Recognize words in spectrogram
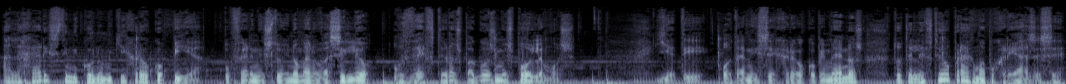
αλλά χάρη στην οικονομική χρεοκοπία που φέρνει στο Ηνωμένο Βασίλειο ο δεύτερος παγκόσμιος πόλεμος. Γιατί όταν είσαι χρεοκοπημένος, το τελευταίο πράγμα που χρειάζεσαι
